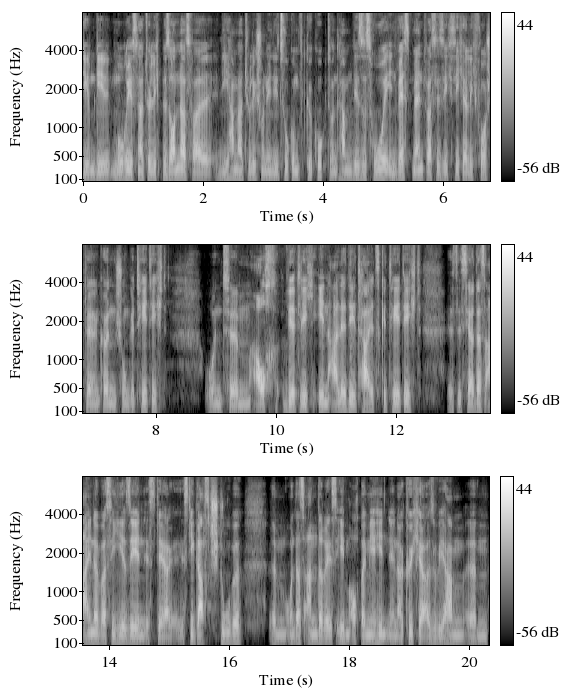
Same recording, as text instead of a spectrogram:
DMG Mori ist natürlich besonders, weil die haben natürlich schon in die Zukunft geguckt und haben dieses hohe Investment, was sie sich sicherlich vorstellen können, schon getätigt und ähm, auch wirklich in alle Details getätigt. Es ist ja das eine, was Sie hier sehen, ist, der, ist die Gaststube ähm, und das andere ist eben auch bei mir hinten in der Küche. Also wir haben, ähm,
